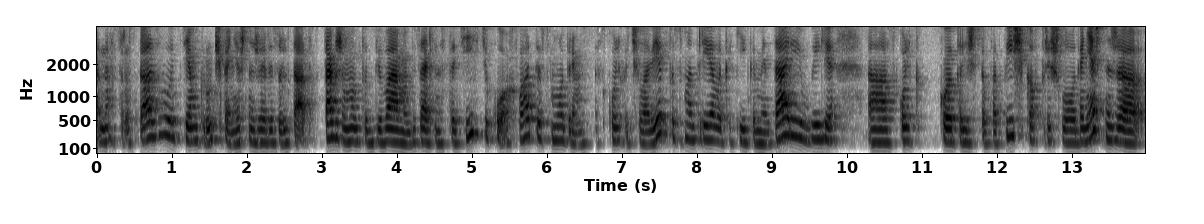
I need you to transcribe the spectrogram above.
о нас рассказывают, тем круче, конечно же, результат. Также мы подбиваем обязательно статистику, охваты, смотрим, сколько человек посмотрело, какие комментарии были, а, сколько какое количество подписчиков пришло. Конечно же,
